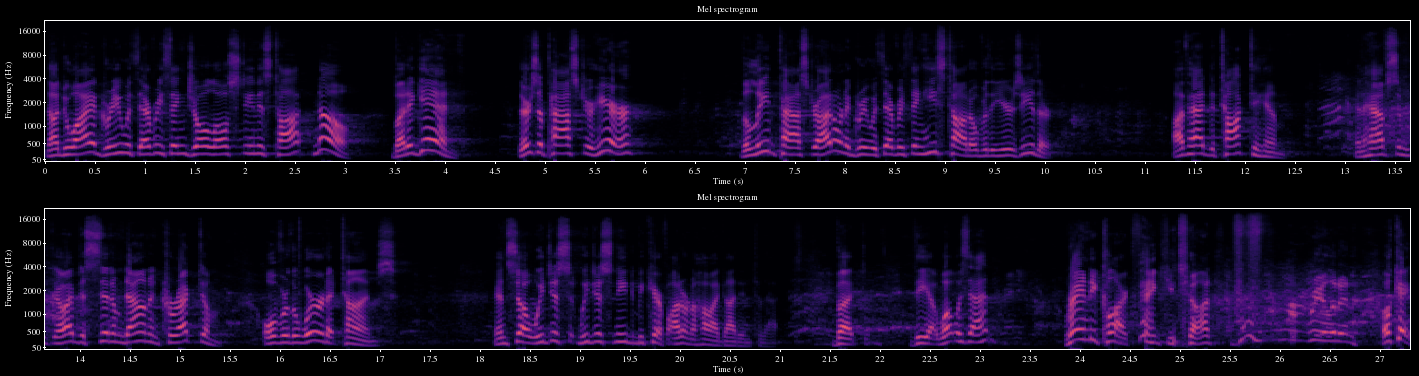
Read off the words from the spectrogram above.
Now, do I agree with everything Joel Osteen has taught? No. But again, there's a pastor here, the lead pastor, I don't agree with everything he's taught over the years either. I've had to talk to him and have some, you know, I have to sit him down and correct him over the word at times. And so we just, we just need to be careful. I don't know how I got into that. But the, uh, what was that? Randy Clark. Thank you, John. Reel it in. Okay,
